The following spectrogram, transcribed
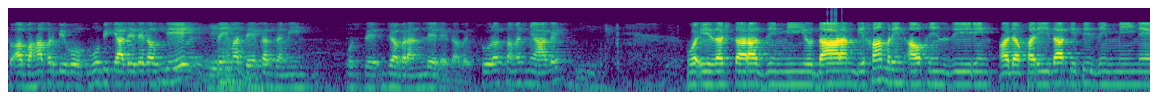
تو اب وہاں پر بھی وہ وہ بھی کیا دے دے گا؟ اس کی قیمت دے کر زمین۔ اس سے جبرن لے لے گا بھائی۔ سورج سمجھ میں آ گئی؟ وہ عزشترا ذمی دارم بخمرن او خنزیرن اور جب خریدا کسی ذمی نے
